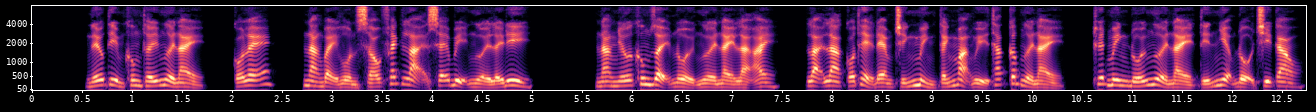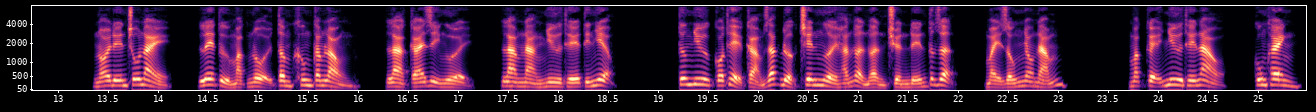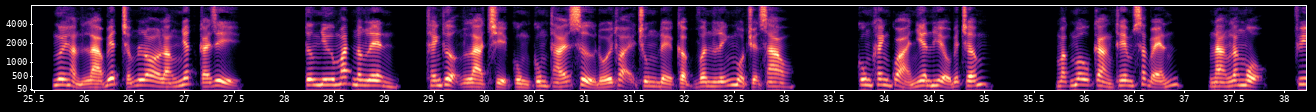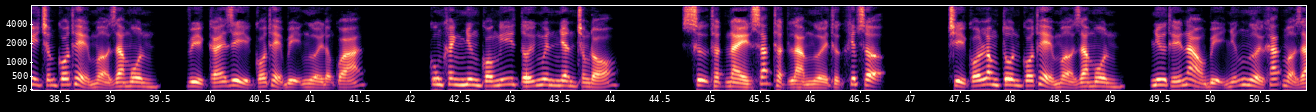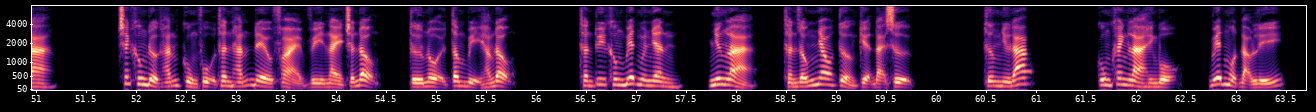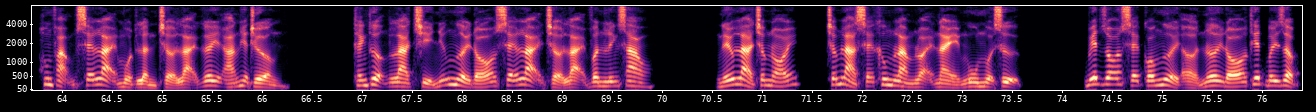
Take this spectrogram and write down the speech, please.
Nếu tìm không thấy người này, có lẽ, nàng bảy hồn sáu phách lại sẽ bị người lấy đi. Nàng nhớ không dậy nổi người này là ai, lại là có thể đem chính mình tánh mạng ủy thác cấp người này, thuyết minh đối người này tín nhiệm độ chi cao. Nói đến chỗ này, Lê Tử mặc nội tâm không cam lòng, là cái gì người, làm nàng như thế tín nhiệm. Tương như có thể cảm giác được trên người hắn ẩn ẩn truyền đến tức giận, mày giống nhau nắm. Mặc kệ như thế nào, cung khanh, ngươi hẳn là biết chấm lo lắng nhất cái gì. Tương như mắt nâng lên, thánh thượng là chỉ cùng cung thái sử đối thoại chung đề cập vân lĩnh một chuyện sao. Cung khanh quả nhiên hiểu biết chấm. Mặc mâu càng thêm sắc bén, nàng lăng mộ, phi chấm có thể mở ra môn, vì cái gì có thể bị người động quá. Cung khanh nhưng có nghĩ tới nguyên nhân trong đó. Sự thật này xác thật làm người thực khiếp sợ. Chỉ có Long Tôn có thể mở ra môn, như thế nào bị những người khác mở ra. Trách không được hắn cùng phụ thân hắn đều phải vì này chấn động, từ nội tâm bị hám động. Thần tuy không biết nguyên nhân, nhưng là, thần giống nhau tưởng kiện đại sự. Thương như đáp, cung khanh là hình bộ, biết một đạo lý, hung phạm sẽ lại một lần trở lại gây án hiện trường. Thánh thượng là chỉ những người đó sẽ lại trở lại vân lĩnh sao. Nếu là chấm nói, chấm là sẽ không làm loại này ngu muội sự. Biết rõ sẽ có người ở nơi đó thiết bấy dập.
